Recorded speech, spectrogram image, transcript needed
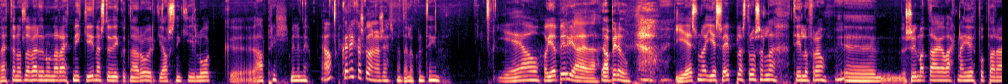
þetta náttúrulega verður núna rætt mikið í næstu vikurnar og er ekki ársningi í lok uh, april, minnum mig Já, hver er ykkar skoðan á þessu? er okkur um tegin Já, á ég að byrja eða? Já, byrjað þú Ég, er svona, ég sveiplast rosalega til og frá Mm. um, Sumadaga vakna ég upp og bara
